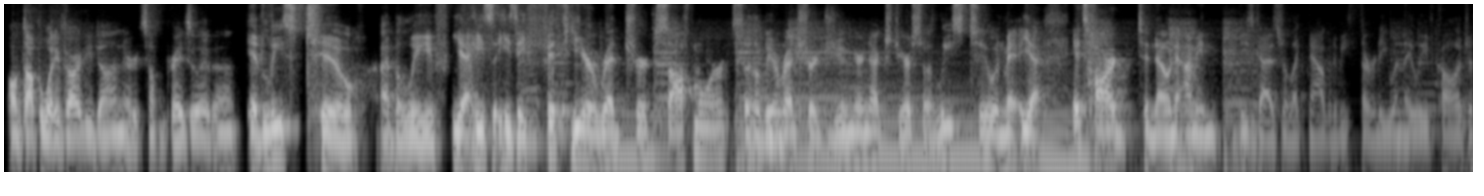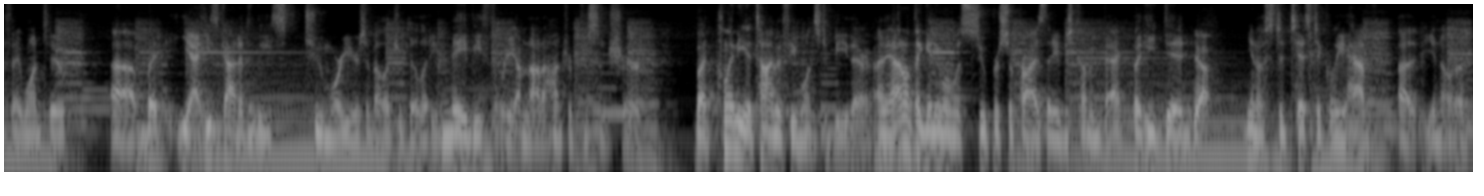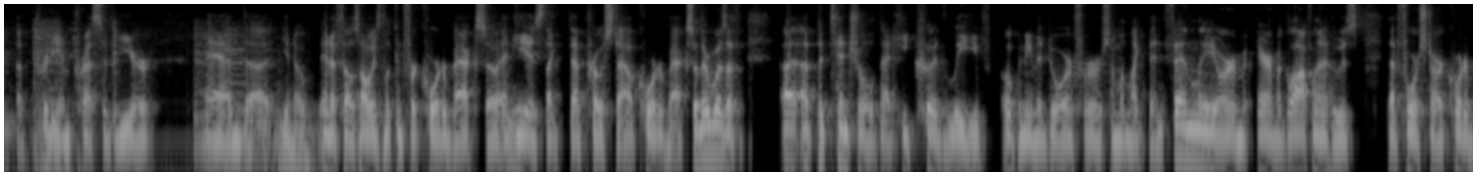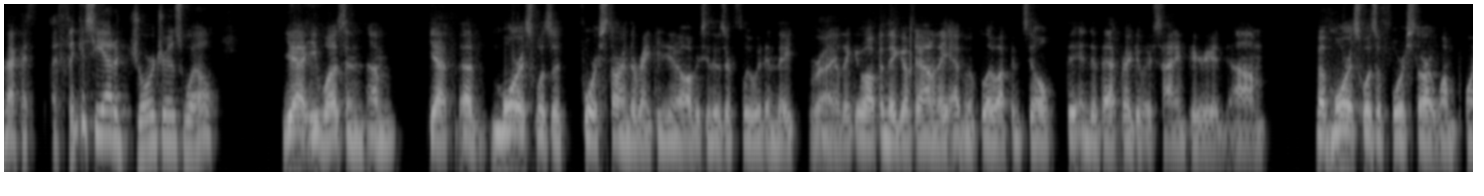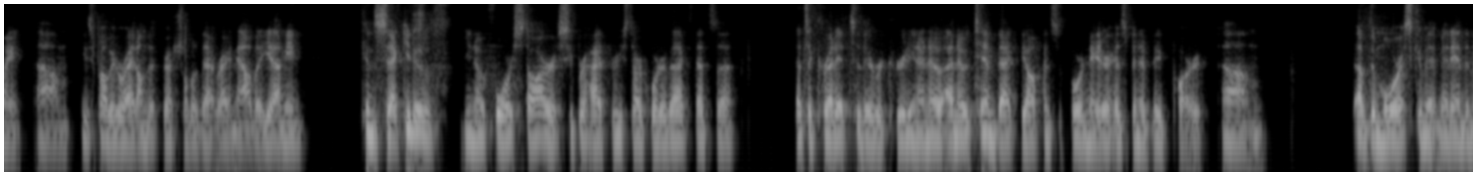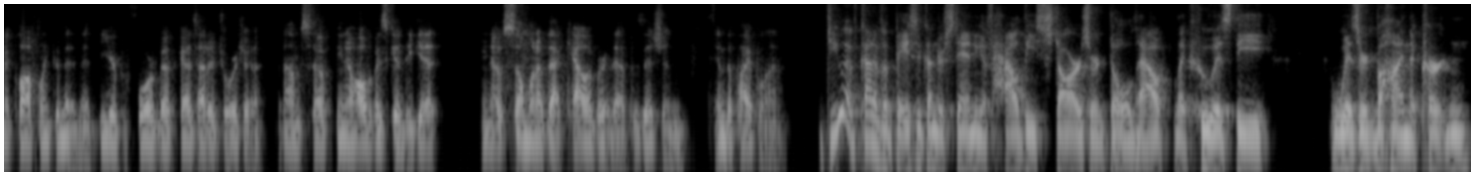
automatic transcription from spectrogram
on top of what he's already done, or something crazy like that? At least two, I believe. Yeah, he's he's a fifth year redshirt sophomore, so he'll be a redshirt junior next year. So at least two, and may, yeah, it's hard to know. I mean, these guys are like now going to be thirty when they leave college if they want to. Uh, but yeah, he's got at least two more years of eligibility, maybe three. I'm not 100% sure but plenty of time if he wants to be there. I mean, I don't think anyone was super surprised that he was coming back, but he did, yeah. You know, statistically have, a, you know, a, a pretty impressive year. And, uh, you know, NFL is always looking for quarterbacks. So, and he is like that pro style quarterback. So there was a, a, a, potential that he could leave, opening the door for someone like Ben Finley or Aaron McLaughlin, who is that four star quarterback. I, th- I think, is he out of Georgia as well? Yeah, he was. And um, yeah, uh, Morris was a four star in the ranking. You know, obviously those are fluid and they right. You know, they go up and they go down and they ebb and flow up until the end of that regular signing period. Um, but Morris was a four star at one point. Um, he's probably right on the threshold of that right now. But yeah, I mean, consecutive, you know, four star or super high three star quarterbacks. That's a that's a credit to their recruiting. I know I know Tim Beck, the offensive coordinator, has been a big part um, of the Morris commitment and the McLaughlin commitment the year before. Both guys out of Georgia. Um, so you know, always good to get you know someone of that caliber at that position in the pipeline do you have kind of a basic understanding of how these stars are doled out like who is the wizard behind the curtain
